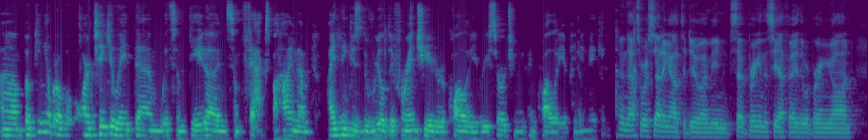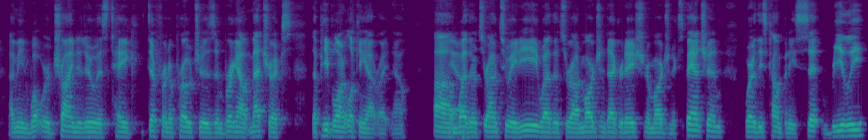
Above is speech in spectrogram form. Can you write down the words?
um, but being able to articulate them with some data and some facts behind them, I think, is the real differentiator to quality research and, and quality opinion making. And that's what we're setting out to do. I mean, bringing the CFA that we're bringing on. I mean, what we're trying to do is take different approaches and bring out metrics that people aren't looking at right now. Um, yeah. Whether it's around 280, whether it's around margin degradation or margin expansion, where these companies sit really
